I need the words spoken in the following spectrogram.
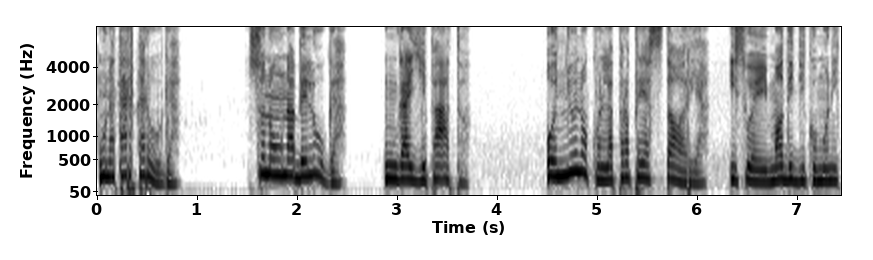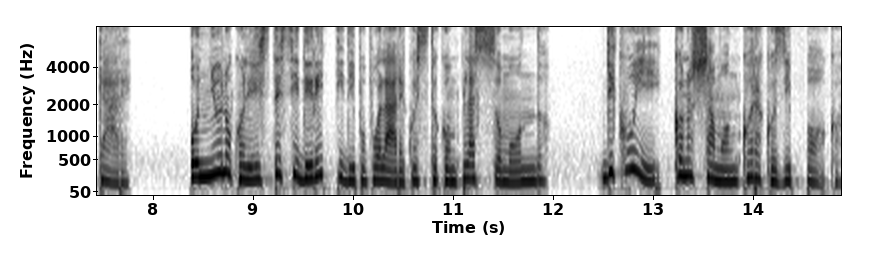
una tartaruga. Sono una beluga, un gaglipato. Ognuno con la propria storia, i suoi modi di comunicare ognuno con gli stessi diritti di popolare questo complesso mondo, di cui conosciamo ancora così poco.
